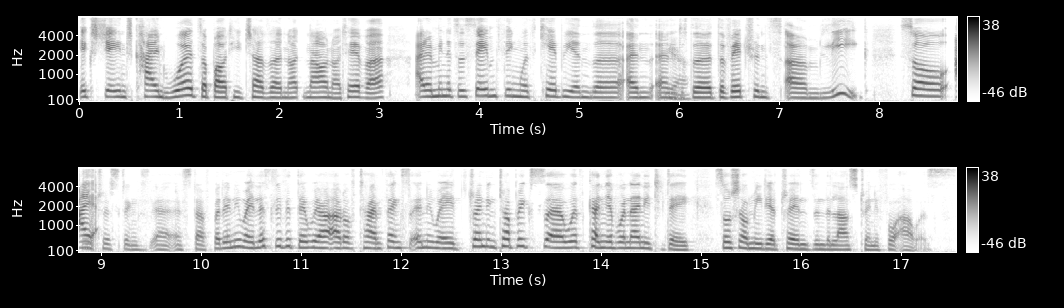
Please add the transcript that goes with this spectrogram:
exchanged kind words about each other. Not now, not ever. And I mean, it's the same thing with Kebby and the and and Yeah. the the Veterans um, League. So I Interesting uh, stuff. But anyway, let's leave it there. We are out of time. Thanks anyway. Trending topics uh, with Khanya Bonani today. Social media trends in the last 24 hours.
